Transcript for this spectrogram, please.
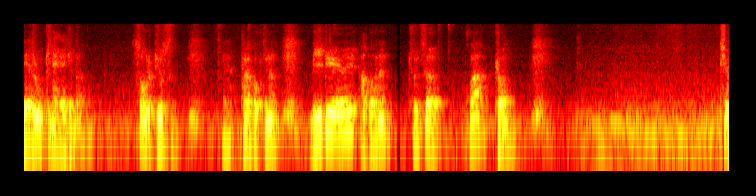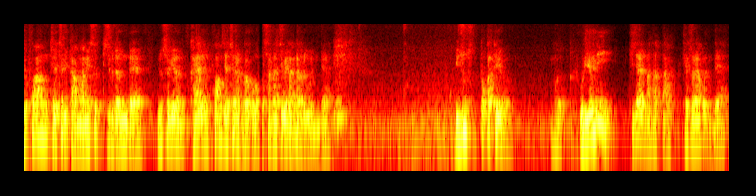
얘들 웃기네, 얘기한다고. 속으로 비웃어. 예, 다음 곡기는 미디어의 아부하는 준석과 경. 지금 포항 제철이 다 망해서 뒤집어졌는데 윤석열은 가야 되는 포항 제철을 안 가고 상가집에 간다 그러고 있는데 이준석 똑같아요. 뭐 우연히 기자를 만났다. 개소리 하고 있는데,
